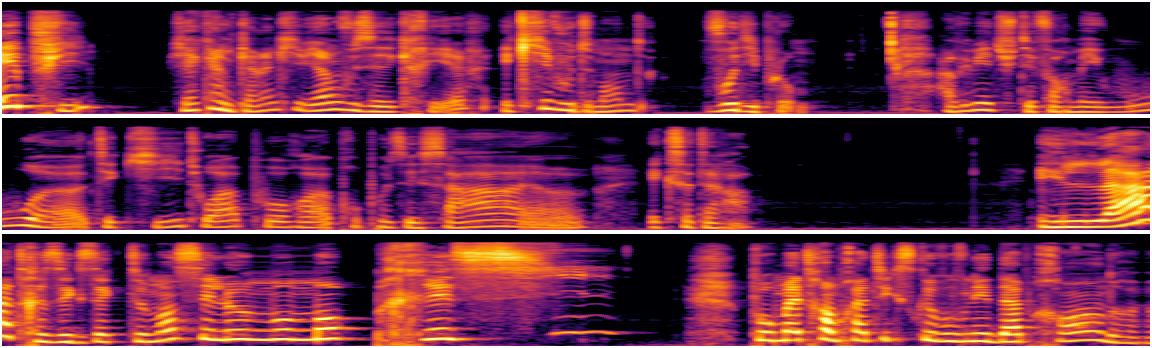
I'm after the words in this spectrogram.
Et puis, y a quelqu'un qui vient vous écrire et qui vous demande vos diplômes. Ah oui, mais tu t'es formé où euh, T'es qui, toi, pour euh, proposer ça Etc. Et là, très exactement, c'est le moment précis pour mettre en pratique ce que vous venez d'apprendre.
